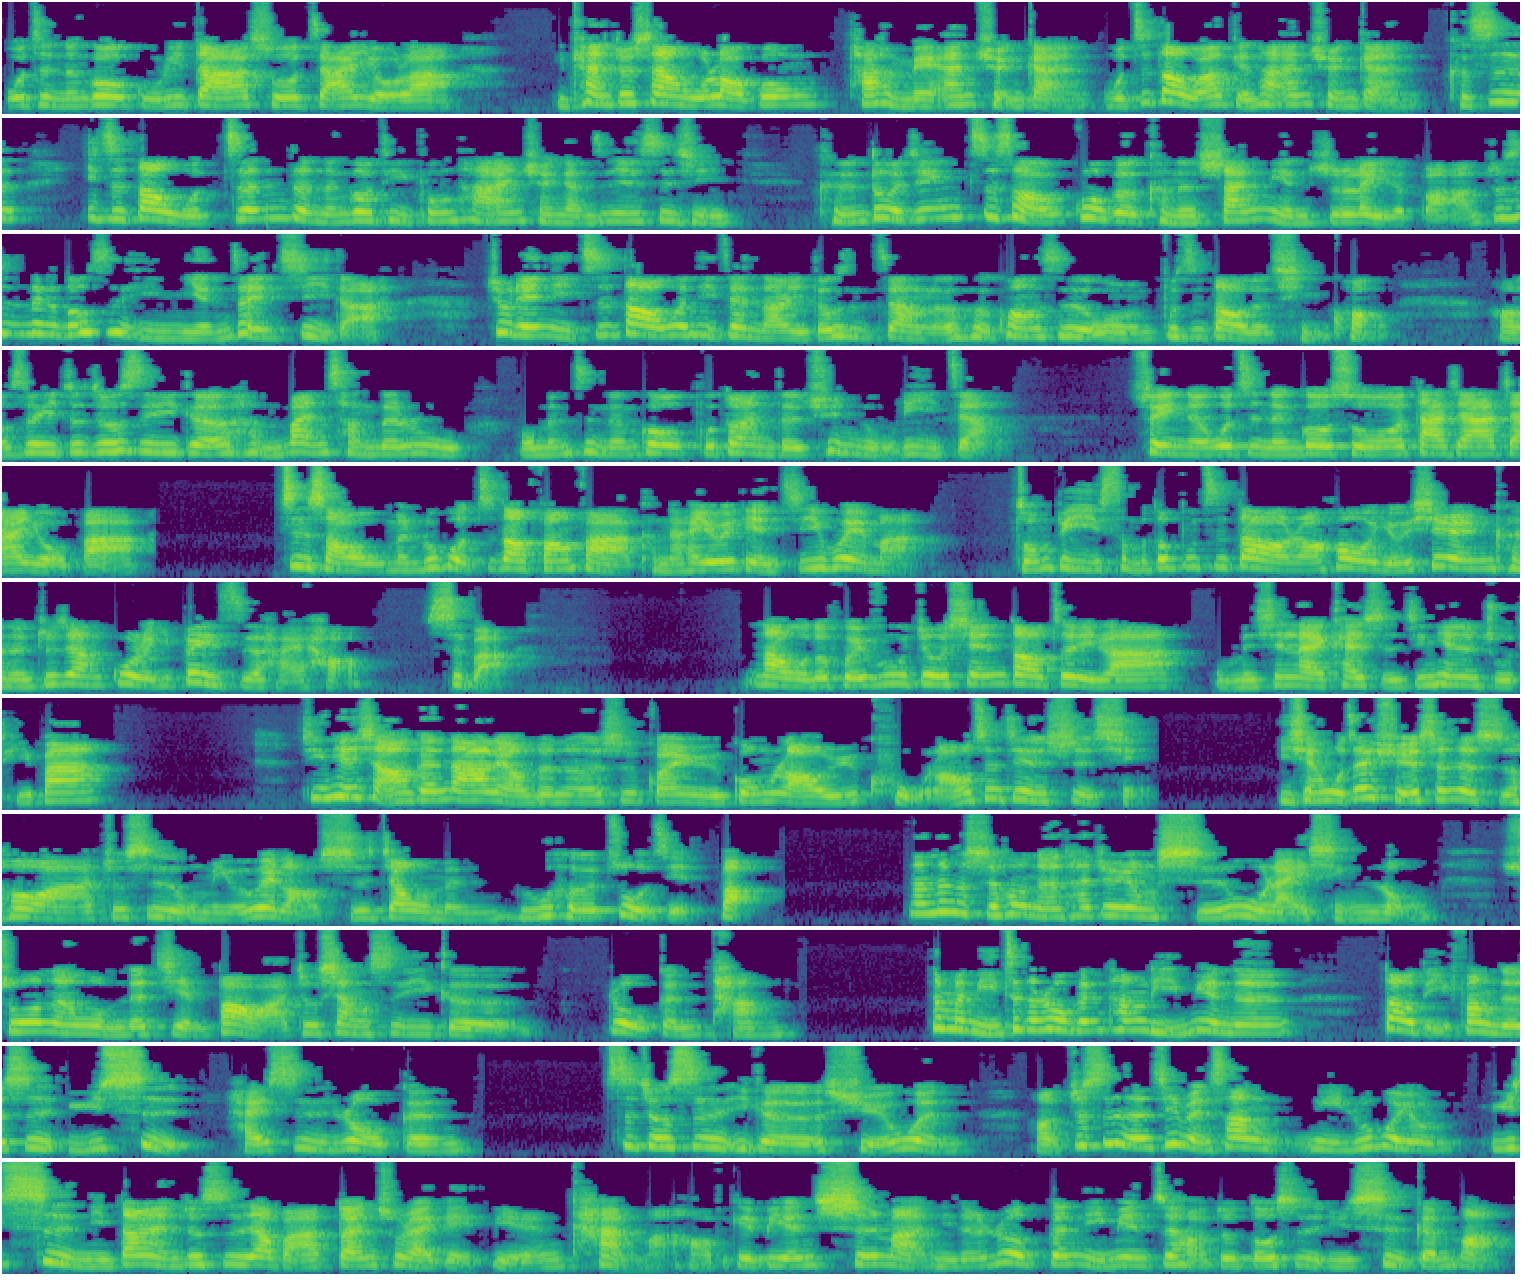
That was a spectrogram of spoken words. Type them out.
我只能够鼓励大家说加油啦！你看，就像我老公，他很没安全感，我知道我要给他安全感，可是一直到我真的能够提供他安全感这件事情。可能都已经至少过个可能三年之类的吧，就是那个都是以年在计的，就连你知道问题在哪里都是这样了，何况是我们不知道的情况。好，所以这就是一个很漫长的路，我们只能够不断的去努力这样。所以呢，我只能够说大家加油吧。至少我们如果知道方法，可能还有一点机会嘛，总比什么都不知道，然后有一些人可能就这样过了一辈子还好，是吧？那我的回复就先到这里啦，我们先来开始今天的主题吧。今天想要跟大家聊的呢，是关于功劳与苦劳这件事情。以前我在学生的时候啊，就是我们有一位老师教我们如何做简报。那那个时候呢，他就用食物来形容，说呢，我们的简报啊，就像是一个肉羹汤。那么你这个肉羹汤里面呢，到底放的是鱼翅还是肉羹？这就是一个学问。好，就是呢，基本上你如果有鱼翅，你当然就是要把它端出来给别人看嘛，好，给别人吃嘛。你的肉羹里面最好就都是鱼翅羹嘛。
